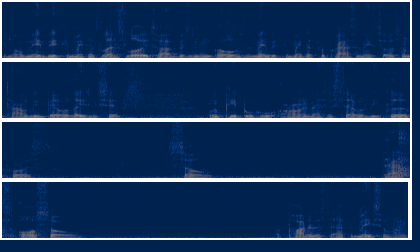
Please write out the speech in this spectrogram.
You know, maybe it can make us less loyal to our vision and goals, and maybe it can make us procrastinate. So sometimes we build relationships with people who aren't necessarily good for us. So that's also a part of this affirmation. Like,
